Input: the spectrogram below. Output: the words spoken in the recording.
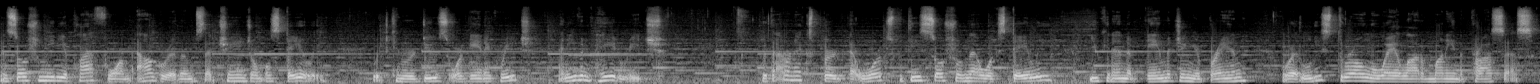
and social media platform algorithms that change almost daily, which can reduce organic reach and even paid reach. Without an expert that works with these social networks daily, you can end up damaging your brand or at least throwing away a lot of money in the process.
